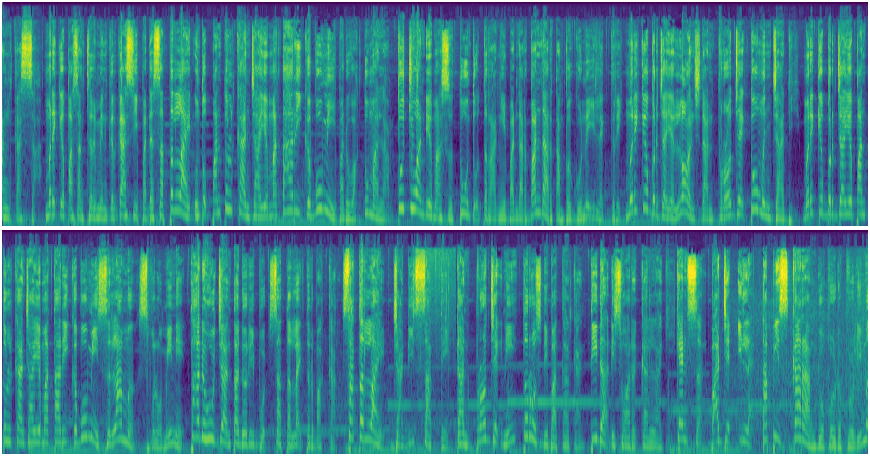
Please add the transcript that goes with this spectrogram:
angkasa. Mereka pasang cermin gergasi pada satelit untuk pantulkan cahaya matahari ke bumi pada waktu malam. Tujuan dia masa tu untuk terangi bandar-bandar tanpa guna elektrik. Mereka berjaya launch dan projek tu menjadi. Mereka berjaya pantulkan cahaya matahari ke bumi selama 10 minit. Tak ada hujan, tak ada ribut. Satelit terbakar. Satelit jadi sate. Dan projek ni terus dibatalkan. Tidak disuarakan lagi. Cancel. Bajet elak. Tapi sekarang 2025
